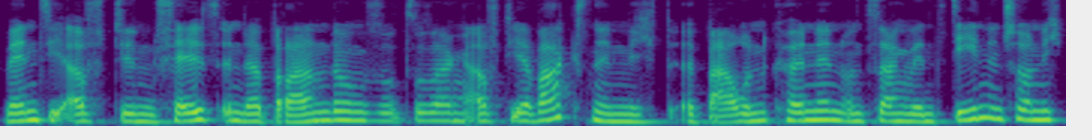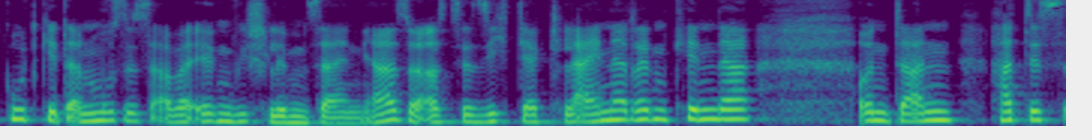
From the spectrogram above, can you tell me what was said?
wenn Sie auf den Fels in der Brandung sozusagen auf die Erwachsenen nicht äh, bauen können und sagen, wenn es denen schon nicht gut geht, dann muss es aber irgendwie schlimm sein, ja, so aus der Sicht der kleineren Kinder und dann hat es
